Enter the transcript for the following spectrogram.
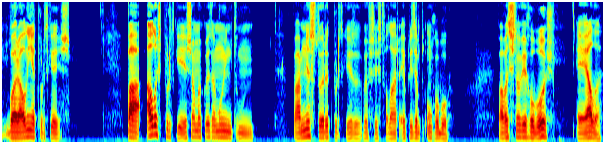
Bora, a linha de português. Pá, aulas de português são uma coisa muito Pá, a minha setora de português, vou vocês falar, é por exemplo um robô. Pá, vocês estão a ver robôs? É ela.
